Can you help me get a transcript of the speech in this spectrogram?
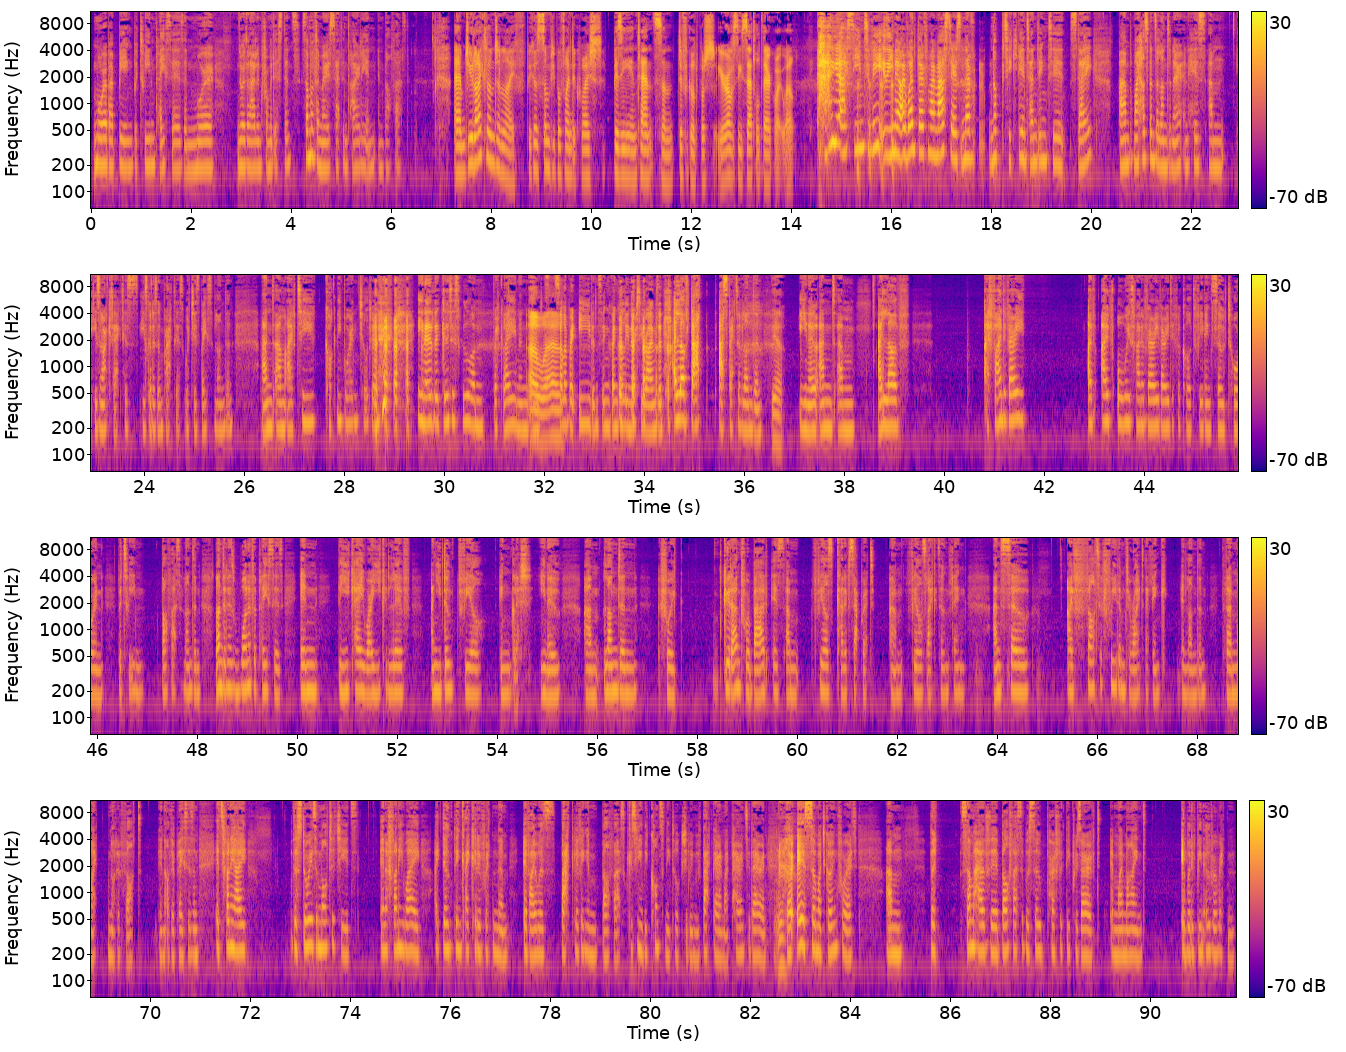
more about being between places and more Northern Ireland from a distance. Some of them are set entirely in, in Belfast. Um, do you like London life? Because some people find it quite busy, intense, and difficult, but you're obviously settled there quite well. yeah, I seem to be. You know, I went there for my masters, never, not particularly intending to stay. Um, but my husband's a Londoner, and his um, he's an architect. His, he's got his own practice, which is based in London. And um, I have two Cockney-born children. you know, that go to school on Brick Lane and, Oh, and wow. celebrate Eid and sing Bengali nursery rhymes. And I love that aspect of London Yeah. you know, and um, I love. I find it very. I've I've always found it very very difficult feeling so torn between Belfast and London. London is one of the places in the UK where you can live and you don't feel English. You know, um, London for good and for bad is um, feels kind of separate. Um, feels like its own thing, and so. I've felt a freedom to write, I think, in London that I might not have felt in other places. And it's funny, I the stories of multitudes, in a funny way, I don't think I could have written them if I was back living in Belfast. Because you know, we constantly talk, should we move back there? And my parents are there, and there is so much going for it. Um, but somehow the Belfast was so perfectly preserved in my mind, it would have been overwritten.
